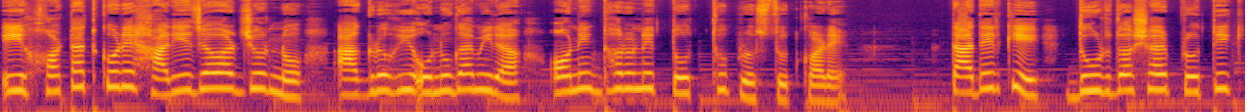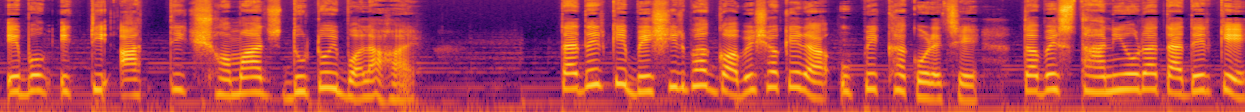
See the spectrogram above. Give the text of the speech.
এই হঠাৎ করে হারিয়ে যাওয়ার জন্য আগ্রহী অনুগামীরা অনেক ধরনের তথ্য প্রস্তুত করে। তাদেরকে দুর্দশার প্রতীক এবং একটি আত্মিক সমাজ দুটোই বলা হয়। তাদেরকে বেশিরভাগ গবেষকেরা উপেক্ষা করেছে, তবে স্থানীয়রা তাদেরকে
